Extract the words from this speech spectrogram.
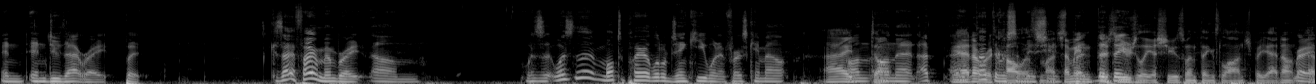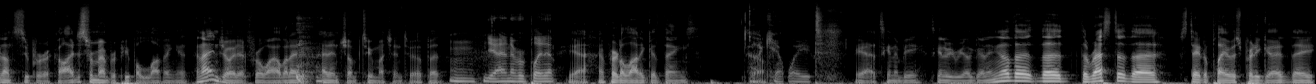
and, and do that right. But because if I remember right, um, was it was the multiplayer a little janky when it first came out I on don't. on that? I, Yeah, I, don't thought there were recall as issues, much. I mean, there's they- usually issues when things launch, but yeah, I don't. I don't super recall. I just remember people loving it, and I enjoyed it for a while, but I, I didn't jump too much into it. But Mm, yeah, I never played it. yeah, I've heard a lot of good things. I can't wait. Yeah, it's gonna be it's gonna be real good. And you know the the the rest of the state of play was pretty good. They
